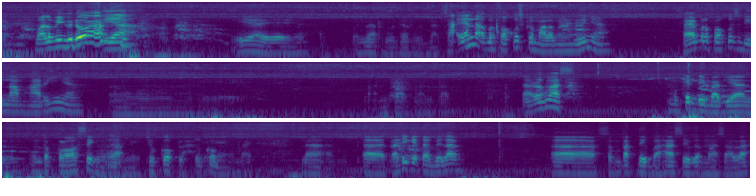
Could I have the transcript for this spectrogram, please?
Malam minggu doang. Iya, Iya, iya, iya. Benar, benar, benar. saya enggak berfokus ke malam minggunya. Saya berfokus di enam harinya. Oh, iya, iya. Mantap, mantap. Nah, terus Mas, mungkin di bagian untuk closing lah Ya. ini cukup lah. Cukup. Ya, baik. Nah, eh, tadi kita bilang eh, sempat dibahas juga masalah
